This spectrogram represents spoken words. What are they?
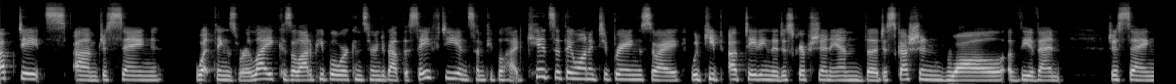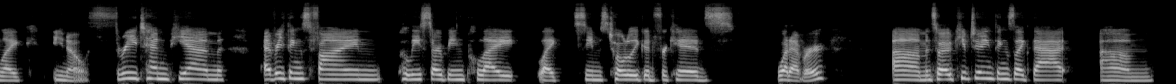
updates, um, just saying what things were like because a lot of people were concerned about the safety and some people had kids that they wanted to bring so i would keep updating the description and the discussion wall of the event just saying like you know 3:10 p.m everything's fine. Police are being polite, like seems totally good for kids, whatever. Um, and so I would keep doing things like that um,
